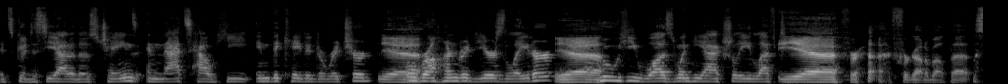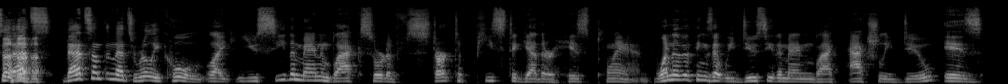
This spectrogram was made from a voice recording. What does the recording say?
it's good to see out of those chains, and that's how he indicated to Richard Yeah. over a hundred years later yeah. who he was when he actually left. Yeah. For, I forgot about that. So that's that's something that's really cool. Like you see the Man in Black sort of start to piece together his plan. One of the things that we do see the Man in Black actually do is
